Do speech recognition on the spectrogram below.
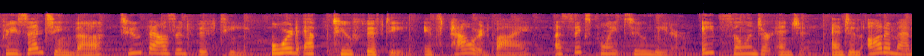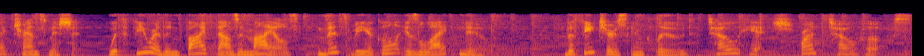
Presenting the 2015 Ford F-250. It's powered by a 6.2-liter, eight-cylinder engine and an automatic transmission. With fewer than 5,000 miles, this vehicle is like new. The features include tow hitch, front tow hooks,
